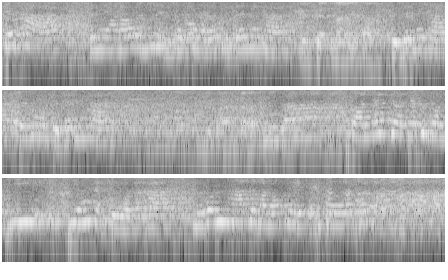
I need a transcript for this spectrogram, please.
เชฟขาเป็นไงคะวันนี้เห็นแฟนๆแล้วตื่นเต้นไหมคะ ตื่นเต้นมากเลยครับตื่นเต้นไหมคะ เชฟทุกคนตื่นเต้นไหมคะ มีบ้างครับมีบ้าง ตอนแรกเจอเชฟทุกคนที่ที่ห้องแต่งตัวนะคะนึกว่าพี่ฮาร์ดจะมาร้องเพลงกับพี่เบิร์ดเมื่อไหร่ห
